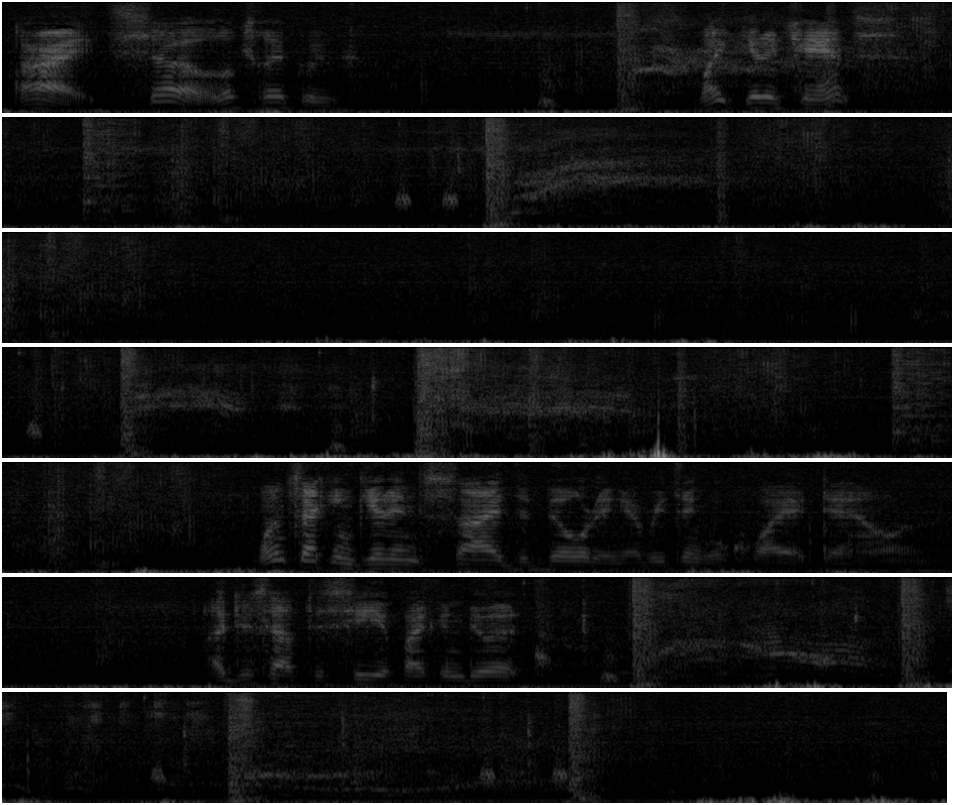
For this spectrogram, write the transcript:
Alright, so looks like we might get a chance. Once I can get inside the building, everything will quiet down. I just have to see if I can do it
